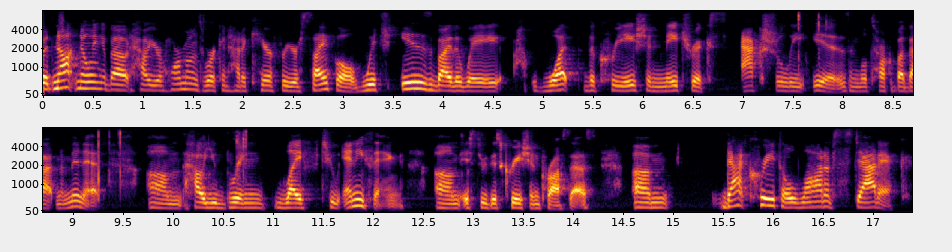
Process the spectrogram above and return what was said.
but not knowing about how your hormones work and how to care for your cycle, which is, by the way, what the creation matrix actually is, and we'll talk about that in a minute. Um, how you bring life to anything um, is through this creation process. Um, that creates a lot of static.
